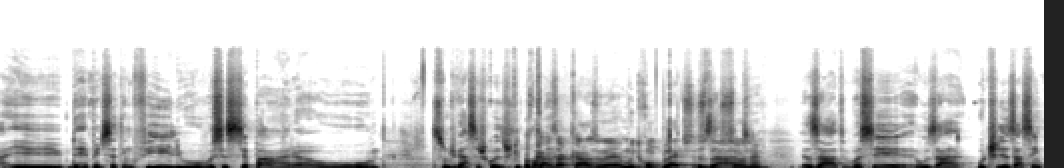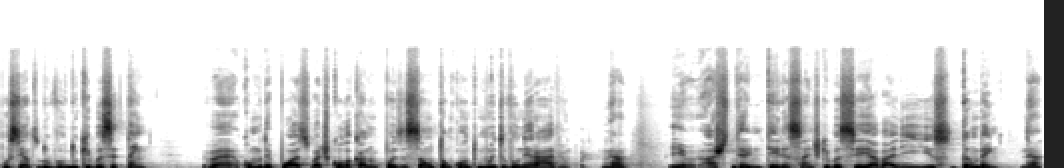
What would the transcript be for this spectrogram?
Aí, de repente, você tem um filho, ou você se separa, ou. São diversas coisas que O podem. caso a caso, né? É muito complexo a situação, Exato. né? Exato. Você usar, utilizar 100% do, do que você tem é, como depósito vai te colocar numa posição tão quanto muito vulnerável, né? Eu acho interessante que você avalie isso também, né?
